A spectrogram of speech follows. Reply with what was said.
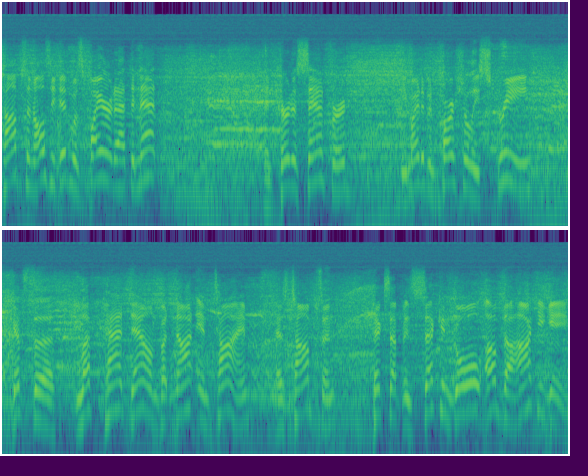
Thompson, all he did was fire it at the net. And Curtis Sanford he might have been partially screened. Gets the left pad down, but not in time as Thompson picks up his second goal of the hockey game.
